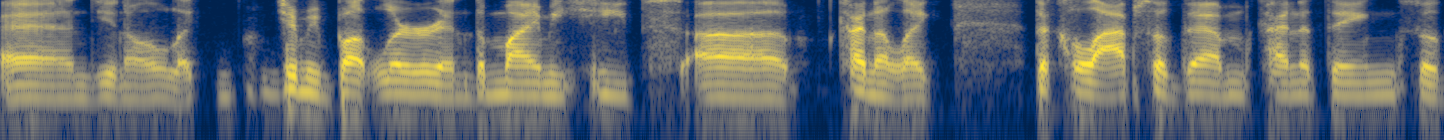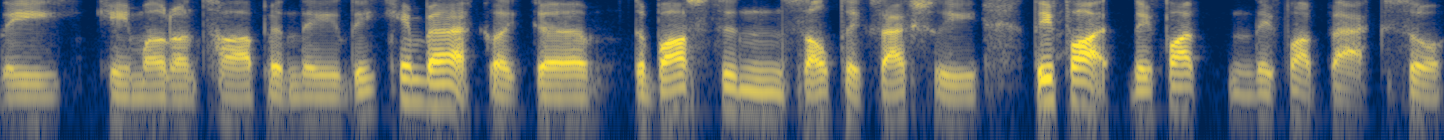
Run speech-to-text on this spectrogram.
and you know, like Jimmy Butler and the Miami Heat, uh, kind of like the collapse of them kind of thing. So they came out on top and they they came back. Like uh, the Boston Celtics actually they fought they fought and they fought back. So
